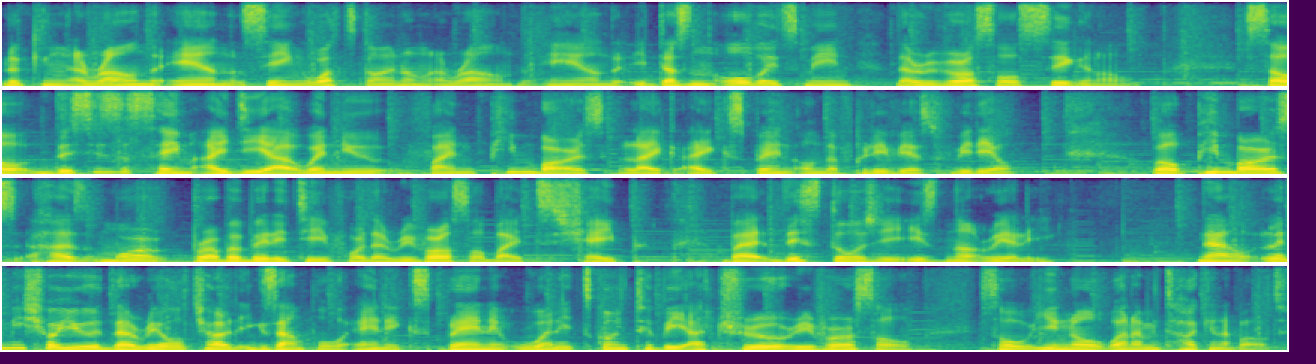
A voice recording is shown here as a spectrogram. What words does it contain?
looking around and seeing what's going on around, and it doesn't always mean the reversal signal. So this is the same idea when you find pin bars like I explained on the previous video. Well, pin bars has more probability for the reversal by its shape, but this doji is not really. Now, let me show you the real chart example and explain when it's going to be a true reversal, so you know what I'm talking about.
